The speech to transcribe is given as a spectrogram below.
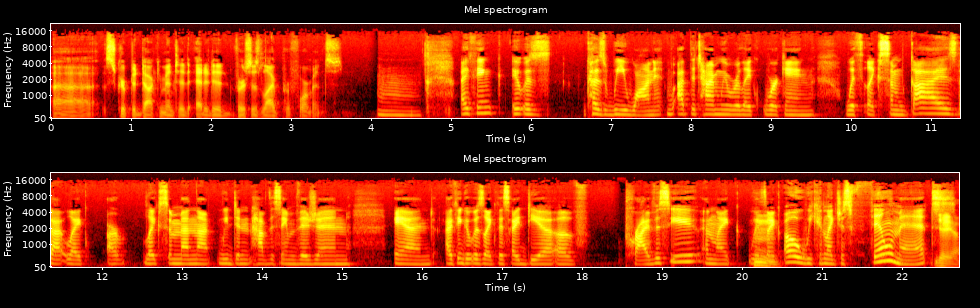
uh, scripted, documented, edited versus live performance? Mm. I think it was because we wanted at the time we were like working with like some guys that like are like some men that we didn't have the same vision and I think it was like this idea of privacy and like with Hmm. like oh we can like just film it Yeah, yeah.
